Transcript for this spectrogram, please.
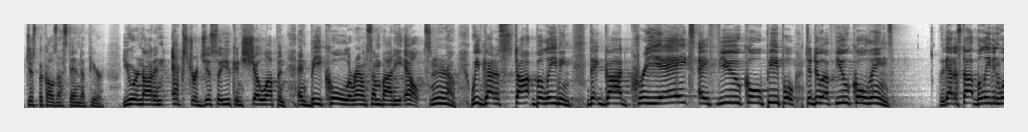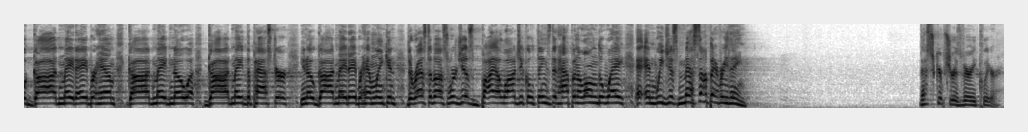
just because I stand up here. You are not an extra just so you can show up and, and be cool around somebody else. No, no, no. We've got to stop believing that God creates a few cool people to do a few cool things. We got to stop believing what God made Abraham, God made Noah, God made the pastor, you know, God made Abraham Lincoln. The rest of us, we're just biological things that happen along the way, and we just mess up everything. That scripture is very clear.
